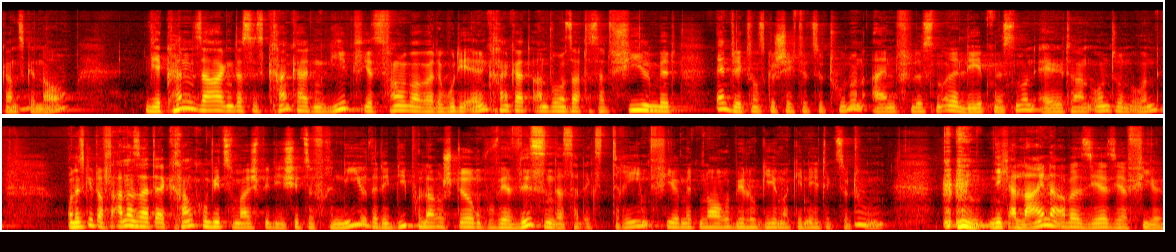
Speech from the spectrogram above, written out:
ganz genau. Wir können sagen, dass es Krankheiten gibt. Jetzt fangen wir mal bei der Woody Allen-Krankheit an, wo man sagt, das hat viel mit Entwicklungsgeschichte zu tun und Einflüssen und Erlebnissen und Eltern und, und, und. Und es gibt auf der anderen Seite Erkrankungen wie zum Beispiel die Schizophrenie oder die bipolare Störung, wo wir wissen, das hat extrem viel mit Neurobiologie und Genetik zu tun. Mhm. Nicht alleine, aber sehr, sehr viel.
